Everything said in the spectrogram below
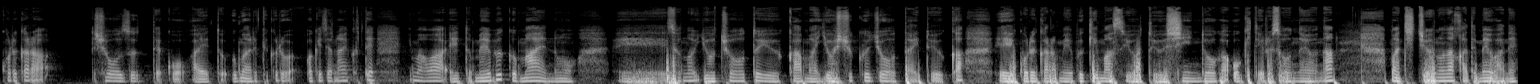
これから生ずってこう、えっ、ー、と、生まれてくるわけじゃなくて、今は、えっ、ー、と、芽吹く前の、えー、その予兆というか、まあ、予祝状態というか、えー、これから芽吹きますよという振動が起きている、そんなような、まあ、地中の中で芽はね、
